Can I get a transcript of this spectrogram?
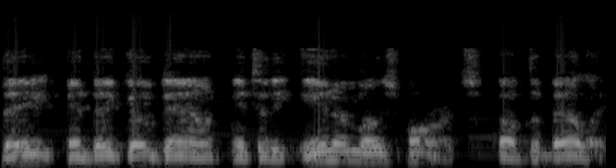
They and they go down into the innermost parts of the belly.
